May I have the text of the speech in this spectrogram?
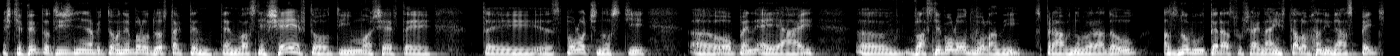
ešte tento týždeň, aby toho nebolo dosť, tak ten, ten vlastne šéf toho týmu a šéf tej, tej spoločnosti uh, OpenAI uh, vlastne bol odvolaný správnou radou a znovu teraz už aj nainštalovaný naspäť.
